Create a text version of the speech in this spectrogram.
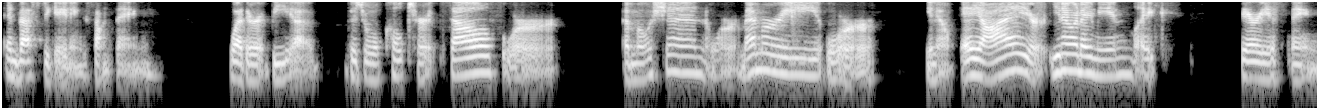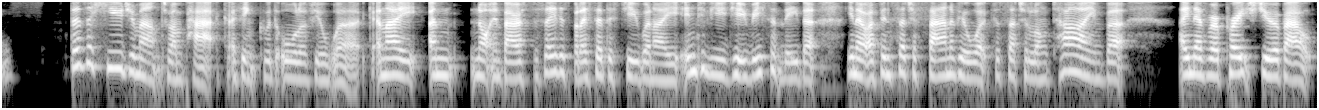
investigating something whether it be a visual culture itself or emotion or memory or you know ai or you know what i mean? Like various things. There's a huge amount to unpack i think with all of your work and i i'm not embarrassed to say this but i said this to you when i interviewed you recently that you know i've been such a fan of your work for such a long time but i never approached you about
